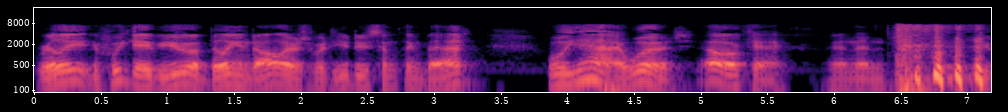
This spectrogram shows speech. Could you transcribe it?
Really? If we gave you a billion dollars, would you do something bad? Well, yeah, I would. Oh, okay. And then we,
